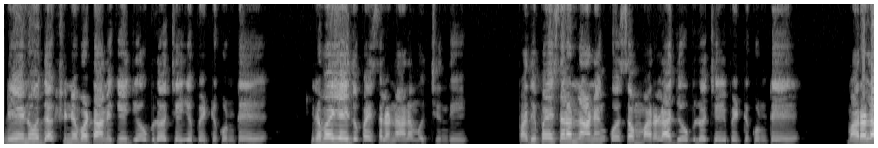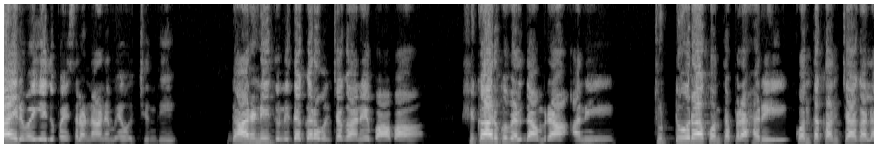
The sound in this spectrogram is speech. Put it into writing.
నేను దక్షిణివ్వటానికి జేబులో చెయ్యి పెట్టుకుంటే ఇరవై ఐదు పైసల నాణెం వచ్చింది. పది పైసల నాణెం కోసం మరలా జేబులో చేయి పెట్టుకుంటే మరలా ఇరవై ఐదు పైసల నాణెమే వచ్చింది. దానిని దుని దగ్గర ఉంచగానే బాబా షికారుకు వెళ్దాంరా అని చుట్టూరా కొంత ప్రహరీ కొంత కంచాగల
